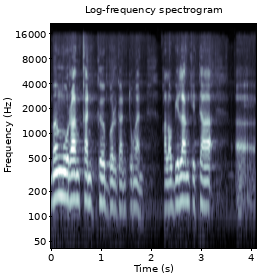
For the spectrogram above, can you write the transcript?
mengurangkan kebergantungan. Kalau bilang kita uh,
